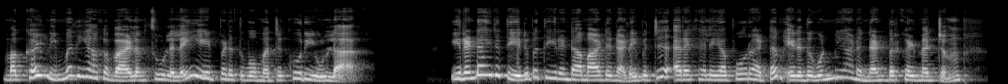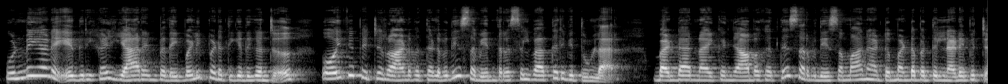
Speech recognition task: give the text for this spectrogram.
மக்கள் நிம்மதியாக வாழும் சூழலை ஏற்படுத்துவோம் என்று கூறியுள்ளார். இரண்டாயிரத்தி இருபத்தி இரண்டாம் ஆண்டு நடைபெற்ற அரகலையா போராட்டம் எனது உண்மையான நண்பர்கள் மற்றும் உண்மையான எதிரிகள் யார் என்பதை வெளிப்படுத்தியது என்று ஓய்வு பெற்ற ராணுவ தளபதி சவேந்திர சில்வா தெரிவித்துள்ளார். பண்டார் நாயக்க ஞாபகத்தை சர்வதேச மாநாட்டு மண்டபத்தில் நடைபெற்ற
